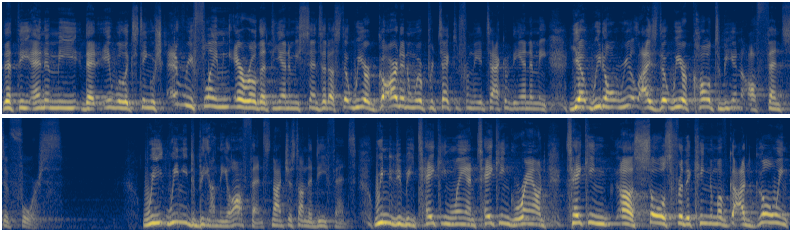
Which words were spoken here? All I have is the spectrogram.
that the enemy, that it will extinguish every flaming arrow that the enemy sends at us, that we are guarded and we're protected from the attack of the enemy. Yet we don't realize that we are called to be an offensive force. We, we need to be on the offense, not just on the defense. We need to be taking land, taking ground, taking uh, souls for the kingdom of God, going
